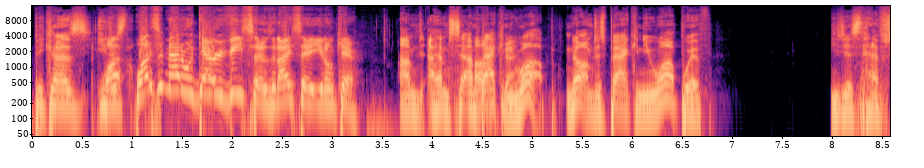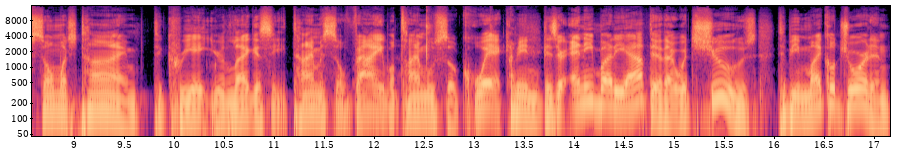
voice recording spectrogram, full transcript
Because you Why, just, why does it matter what Gary Vee says and I say you don't care? I'm, I'm, I'm Oh, backing okay. you up. No, I'm just backing you up with. You just have so much time to create your legacy. Time is so valuable. Time moves so quick. I mean- is there anybody out there that would choose to be Michael Jordan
